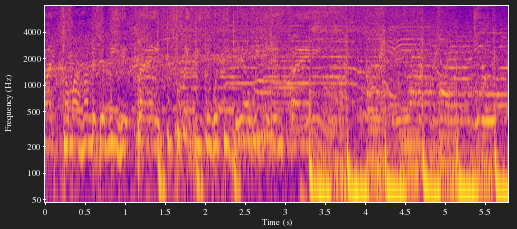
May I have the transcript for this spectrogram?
like to Muhammad and we hit fame. Too easy with the deal, we get fame. Hey, I heard you are.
